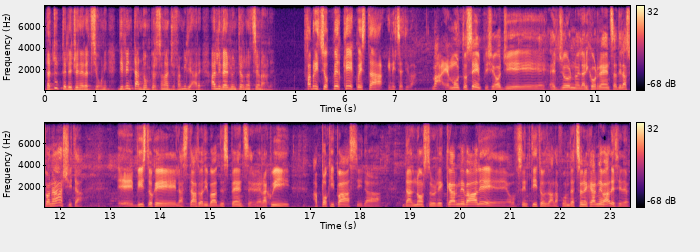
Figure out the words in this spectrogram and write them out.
da tutte le generazioni, diventando un personaggio familiare a livello internazionale. Fabrizio, perché questa iniziativa? Ma è molto semplice, oggi è il giorno, è la ricorrenza della sua nascita e visto che la statua di Bud Spencer era qui a pochi passi da, dal nostro Re Carnevale, ho sentito alla Fondazione Carnevale se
